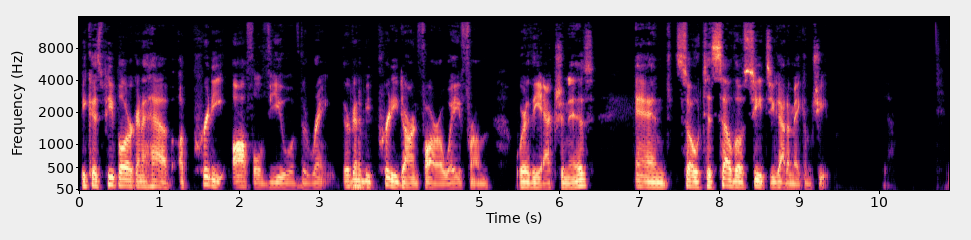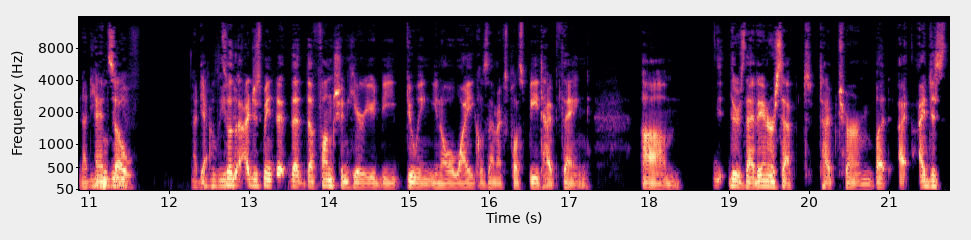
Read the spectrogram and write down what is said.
because people are going to have a pretty awful view of the ring. They're going to be pretty darn far away from where the action is. And so to sell those seats, you got to make them cheap. Yeah. now, do you and believe? so- now, Yeah. So that- I just mean that, that the function here, you'd be doing, you know, a y equals mx plus b type thing. Um, there's that intercept type term, but I, I just,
